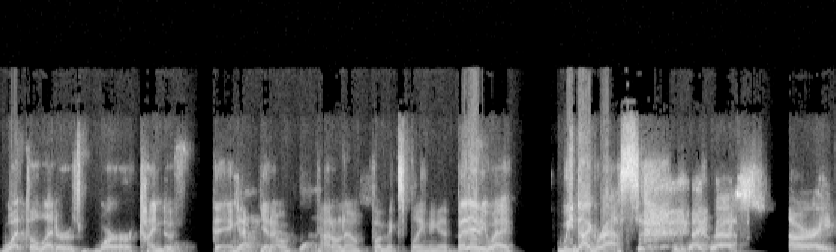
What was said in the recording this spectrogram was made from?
what the letters were kind of thing, Yeah. you know. Yeah. I don't know if I'm explaining it. But anyway, we digress. we digress. All right.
